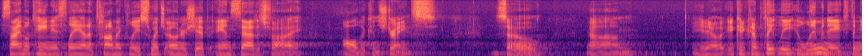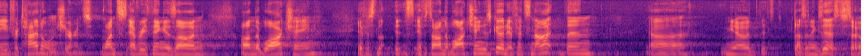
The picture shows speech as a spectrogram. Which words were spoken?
simultaneously and atomically switch ownership and satisfy all the constraints. So, um, you know, it could completely eliminate the need for title insurance. Once everything is on, on the blockchain, if it's, not, if it's on the blockchain, it's good. If it's not, then uh, you know, it doesn't exist. So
